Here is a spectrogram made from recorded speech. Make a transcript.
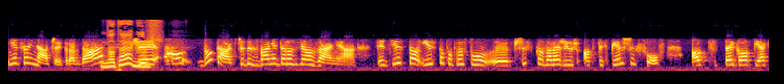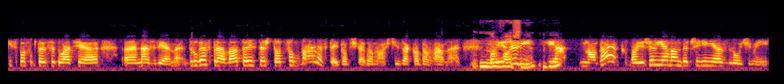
nieco inaczej, prawda? No tak, czy, już. o, no tak, czy wyzwanie do rozwiązania. Więc jest to, jest to po prostu, y, wszystko zależy już od tych pierwszych słów, od tego, w jaki sposób tę sytuację e, nazwiemy. Druga sprawa to jest też to, co mamy w tej podświadomości zakodowane. No bo jeżeli właśnie, mhm. ja, no tak, bo jeżeli ja mam do czynienia z ludźmi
